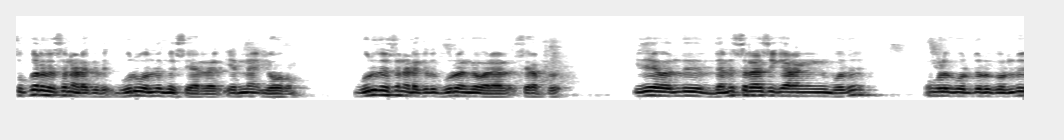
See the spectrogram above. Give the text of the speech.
சுக்கர தசை நடக்குது. குரு வந்து இங்கே சேர்றார். என்ன யோகம்? குரு தசை நடக்குது. குரு அங்கே வர்றார் சிறப்பு. இதே வந்து தனுசு ராசிக்காரங்கும் போது உங்களுக்கு ஒருத்தருக்கு வந்து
